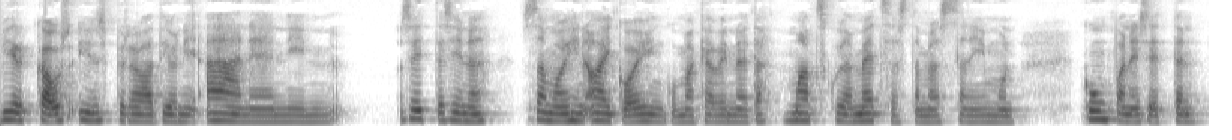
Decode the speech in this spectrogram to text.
virkkausinspiraationi ääneen, niin sitten siinä samoihin aikoihin, kun mä kävin näitä matskuja metsästämässä, niin mun kumppani sitten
